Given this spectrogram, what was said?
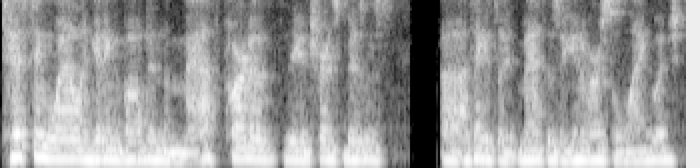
testing well and getting involved in the math part of the insurance business. Uh, I think it's a math is a universal language,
